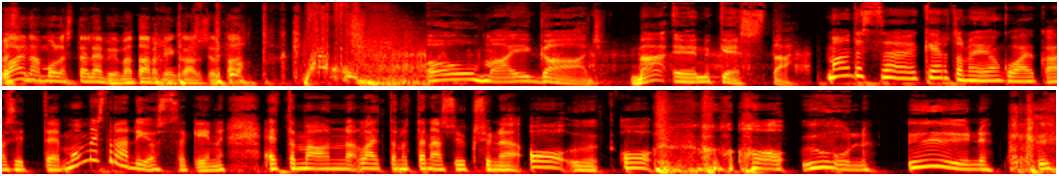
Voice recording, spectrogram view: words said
Lainaa mulle sitä levyä, mä tarviin kans jotain. Oh my god. Mä en kestä. Mä oon tässä kertonut jo jonkun aikaa sitten, mun mielestä radiossakin, että mä oon laittanut tänä syksynä Oy, o, Oyn, Yn, OUY.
